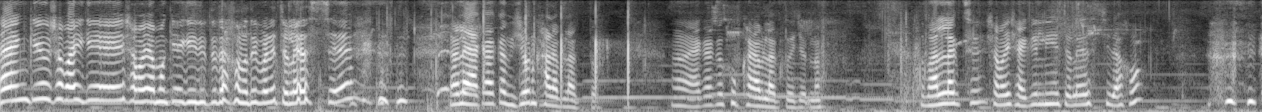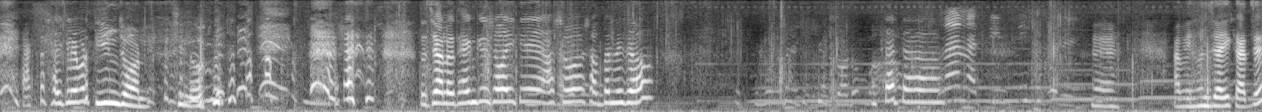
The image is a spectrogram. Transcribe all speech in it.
থ্যাংক ইউ সবাইকে। সবাই আমাকে এগিয়ে দিতে দেখো নদী পাড়ে চলে এসছে তাহলে একা একা ভীষণ খারাপ লাগতো। হ্যাঁ একা একা খুব খারাপ লাগতো ওই জন্য। তো ভালো লাগছে, সবাই সাইকেল নিয়ে চলে এসেছি, দেখো। একটা সাইকেলে এবার তিনজন ছিল। তো চলো থ্যাংক ইউ সবাইকে। আসো, সাবধানে যাও। হ্যাঁ আমি এখন যাই কাজে।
